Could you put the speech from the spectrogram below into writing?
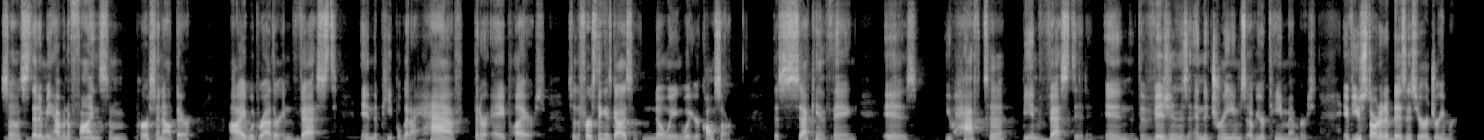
So instead of me having to find some person out there, I would rather invest in the people that I have that are A players. So the first thing is guys knowing what your costs are. The second thing is you have to be invested in the visions and the dreams of your team members. If you started a business, you're a dreamer.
